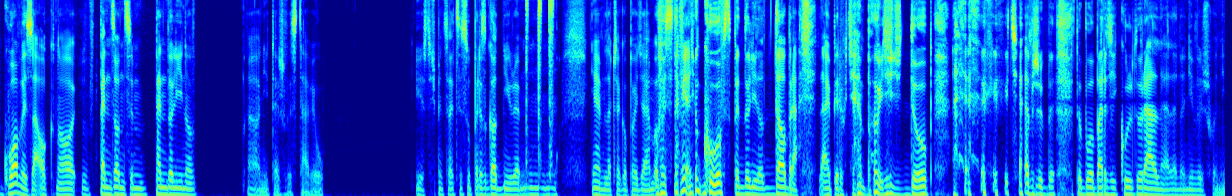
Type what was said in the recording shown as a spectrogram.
głowy za okno w pędzącym pendolino, a oni też wystawią i jesteśmy tacy super zgodni, że mm, mm, nie wiem dlaczego powiedziałem o wystawianiu głów z pendolino. Dobra, najpierw chciałem powiedzieć dup, chciałem, żeby to było bardziej kulturalne, ale no nie wyszło. Nie,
